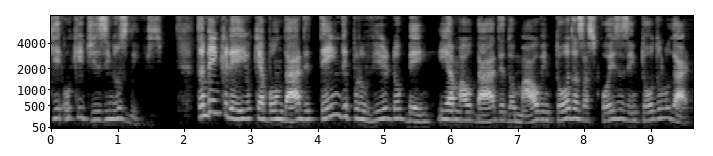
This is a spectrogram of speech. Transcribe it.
que o que dizem os livros. Também creio que a bondade tem de provir do bem e a maldade do mal em todas as coisas em todo lugar,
